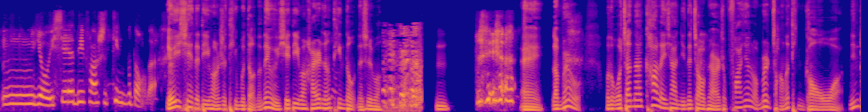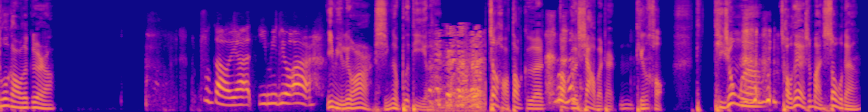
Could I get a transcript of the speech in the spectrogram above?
嗯，有一些地方是听不懂的。有一些的地方是听不懂的，那有一些地方还是能听懂的，是不？嗯，对呀。哎，老妹儿，我我刚才看了一下您的照片，就发现老妹儿长得挺高啊。您多高的个儿啊？不高呀，一米六二。一米六二，行啊，不低了，正好到哥到哥下巴这儿，嗯，挺好。体重啊，瞅他也是蛮瘦的。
